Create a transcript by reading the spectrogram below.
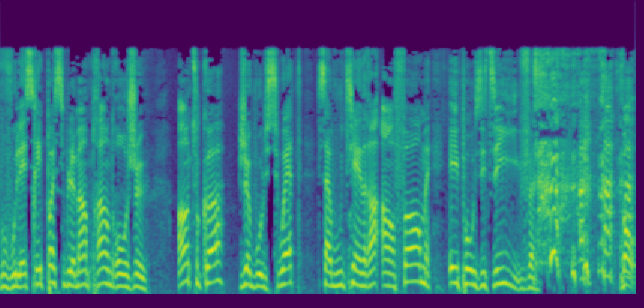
Vous vous laisserez possiblement prendre au jeu. En tout cas, je vous le souhaite, ça vous tiendra en forme et positive. bon,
